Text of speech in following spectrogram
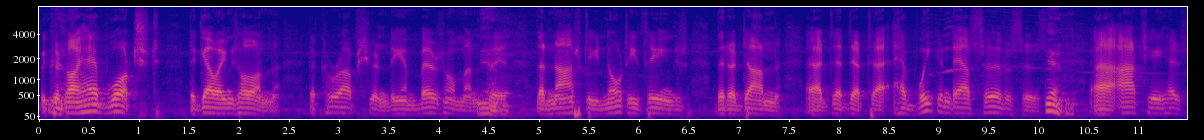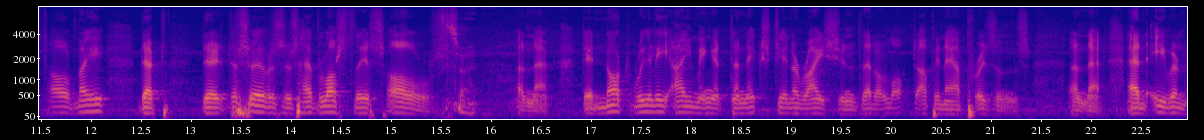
Because yeah. I have watched the goings on, the corruption, the embezzlement, yeah. the, the, nasty, naughty things that are done uh, that, that uh, have weakened our services. Yeah. Uh, Archie has told me that the, the services have lost their souls. That's right. And that they're not really aiming at the next generation that are locked up in our prisons and that, and even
